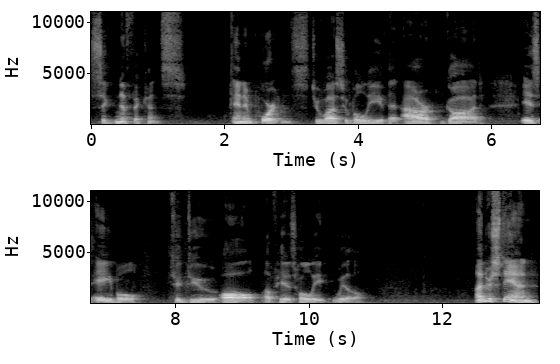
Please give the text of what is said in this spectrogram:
significance and importance to us who believe that our God is able to do all of his holy will. Understand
